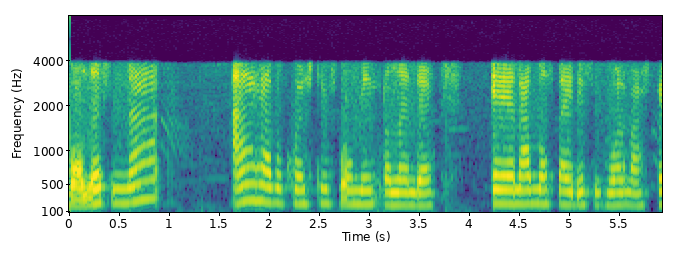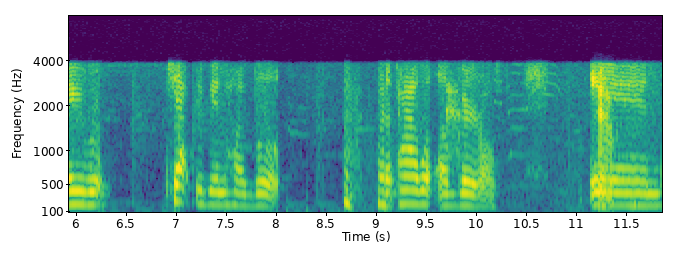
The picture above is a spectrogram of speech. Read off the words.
Well, listen, not. I have a question for Miss Sylinda, and I must say this is one of my favorite chapters in her book, "The Power of Girls." And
